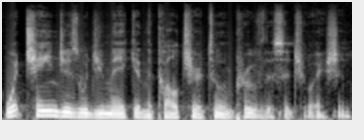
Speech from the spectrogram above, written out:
What changes would you make in the culture to improve the situation?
